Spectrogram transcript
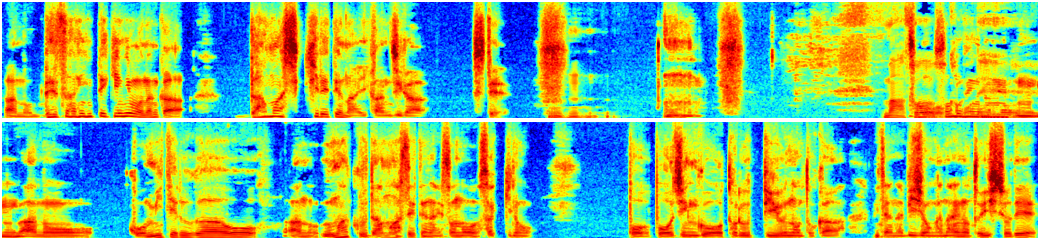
あの、デザイン的にもなんか、騙しきれてない感じがして、うん。まあ、そうそかもの辺がね、ね。うん、あの、こう見てる側を、あの、うまく騙せてない、そのさっきのポポージングを取るっていうのとか、みたいなビジョンがないのと一緒で、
